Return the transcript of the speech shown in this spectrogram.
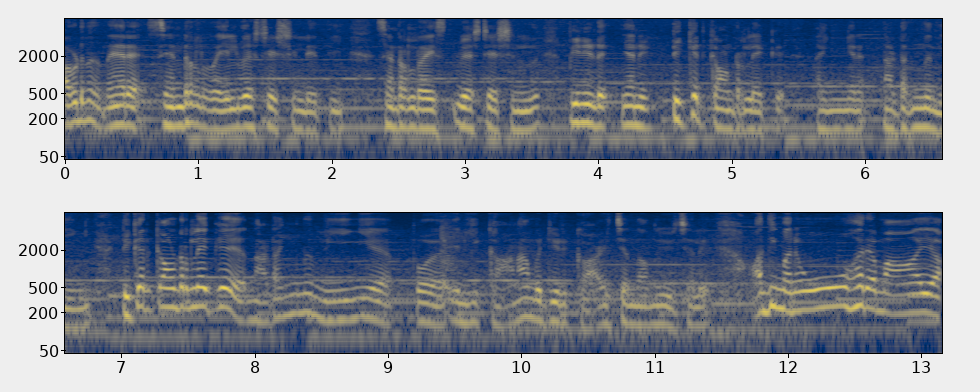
അവിടുന്ന് നേരെ സെൻട്രൽ റെയിൽവേ സ്റ്റേഷനിലെത്തി. സെൻട്രൽ റെയിൽവേ സ്റ്റേഷനിൽ പിന്നീട് ഞാൻ ടിക്കറ്റ് കൗണ്ടറിലേക്ക് ഇങ്ങനെ നടന്ന് നീങ്ങി. ടിക്കറ്റ് കൗണ്ടറിലേക്ക് നടന്ന് നീങ്ങിയപ്പോൾ എനിക്ക് കാണാൻ പറ്റിയൊരു കാഴ്ച എന്താണെന്ന് ചോദിച്ചാൽ അതിമനോഹരമായ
